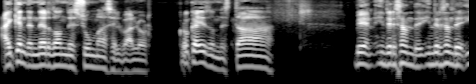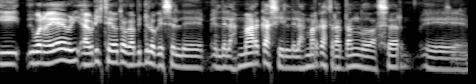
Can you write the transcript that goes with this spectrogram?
hay que entender dónde sumas el valor. Creo que ahí es donde está Bien, interesante, interesante. Y, bueno, ahí abri- abriste otro capítulo que es el de, el de las marcas y el de las marcas tratando de hacer, eh,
